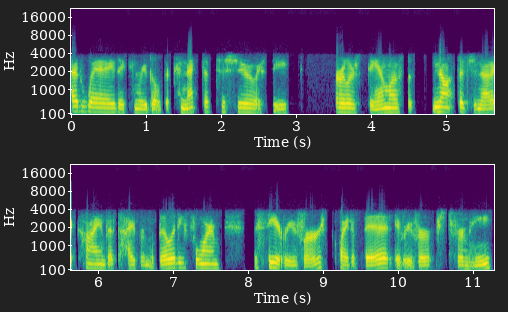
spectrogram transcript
headway. They can rebuild their connective tissue. I see Ehlers-Danlos, not the genetic kind, but the hypermobility form. I see it reversed quite a bit. It reversed for me,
